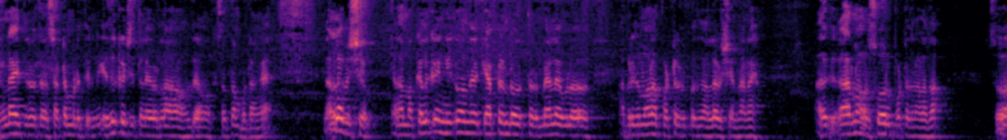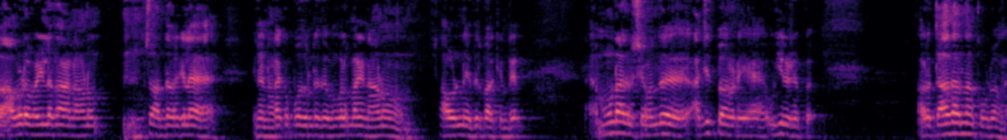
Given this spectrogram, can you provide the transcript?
ரெண்டாயிரத்தி இருபத்தாறு சட்டமன்றத்தின் எதிர்க்கட்சி தலைவர்லாம் வந்து அவங்க சத்தம் போட்டாங்க. நல்ல விஷயம். ஏன்னா மக்களுக்கு இன்றைக்கும் வந்து கேப்டன் ஒருத்தர் மேலே இவ்வளோ அபரிதமான பற்று இருப்பது நல்ல விஷயம் தானே? அதுக்கு காரணம் அவர் சோறு போட்டதுனால தான். ஸோ அவரோட வழியில் தான் நானும் ஸோ அந்த வகையில் என்ன நடக்க போகுதுன்றது உங்களை மாதிரி நானும் ஆகணும்னு எதிர்பார்க்கின்றேன். மூன்றாவது விஷயம் வந்து அஜித் பவருடைய உயிரிழப்பு. அவர் தாதான்னு தான் கூப்பிடுவாங்க.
